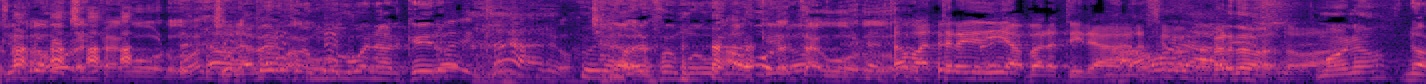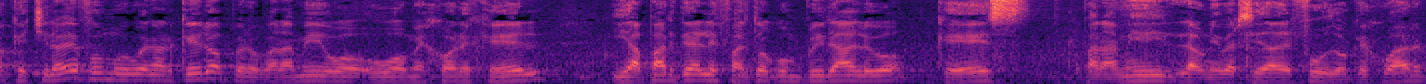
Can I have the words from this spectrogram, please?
yo creo que está gordo. antes Chilaver fue muy gordo. buen arquero. Claro. Chilaver fue muy buen Ahora arquero. está gordo. Estaba tres días para tirar. Perdón, mono. No, que Chilaver fue muy buen arquero, pero para mí hubo, hubo mejores que él. Y aparte a él le faltó cumplir algo que es, para mí, la universidad del fútbol, que es jugar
